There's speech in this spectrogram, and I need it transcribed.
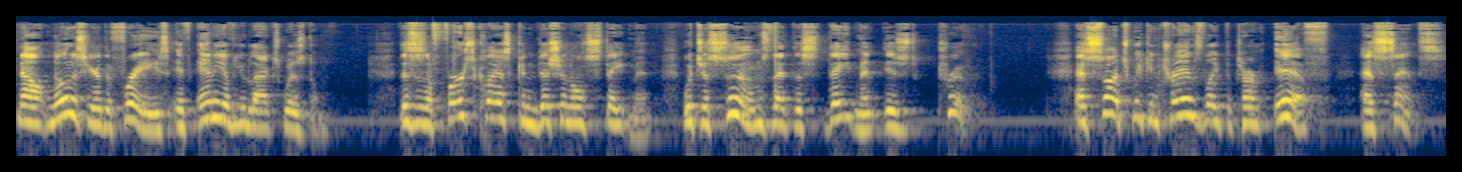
Now, notice here the phrase, if any of you lacks wisdom. This is a first class conditional statement which assumes that the statement is true. As such, we can translate the term if as since.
